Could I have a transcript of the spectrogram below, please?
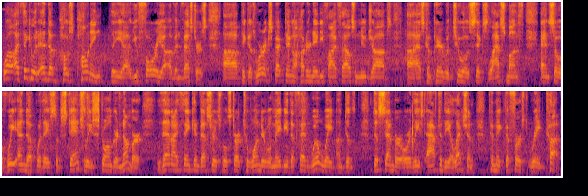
Well, I think it would end up postponing the uh, euphoria of investors uh, because we're expecting 185,000 new jobs uh, as compared with 206 last month. And so if we end up with a substantially stronger number, then I think investors will start to wonder well, maybe the Fed will wait until December or at least after the election to make the first rate cut.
